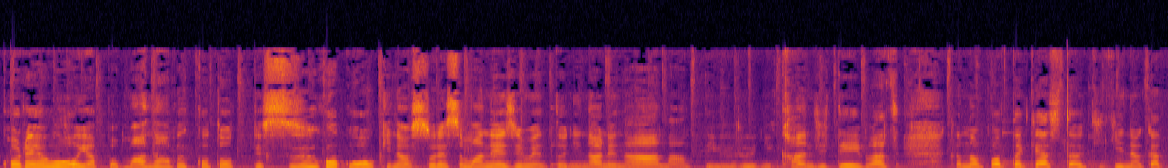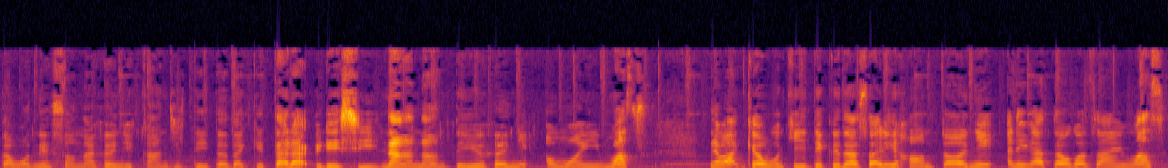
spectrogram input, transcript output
これをやっぱ学ぶことってすごく大きなストレスマネジメントになるななんていうふうに感じています。このポッドキャストを聞きの方もねそんな風に感じていただけたら嬉しいななんていうふうに思います。では今日も聞いてくださり本当にありがとうございます。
